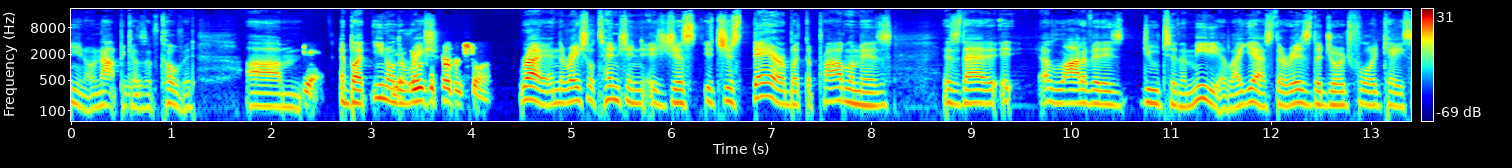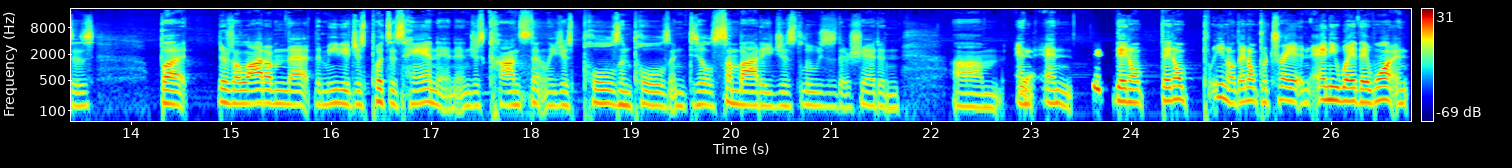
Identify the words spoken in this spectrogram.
you know, not because mm-hmm. of COVID. Um, yeah. But, you know, yeah, the racial. perfect storm. Right. And the racial tension is just, it's just there. But the problem is, is that it, a lot of it is due to the media. Like, yes, there is the George Floyd cases, but there's a lot of them that the media just puts its hand in and just constantly just pulls and pulls until somebody just loses their shit and um, and yeah. and they don't they don't you know they don't portray it in any way they want, and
